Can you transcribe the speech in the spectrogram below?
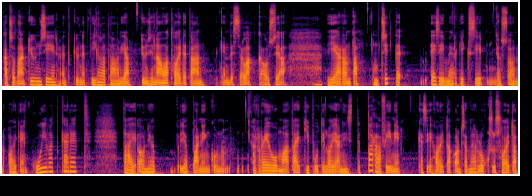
katsotaan kynsiin, että kynnet viilataan ja kynsinauhat hoidetaan, kenties se lakkaus ja hieronta. Mutta sitten esimerkiksi, jos on oikein kuivat kädet tai on jo, jopa niin kuin reumaa tai kiputiloja, niin sitten parafiinikäsihoito on semmoinen luksushoito,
